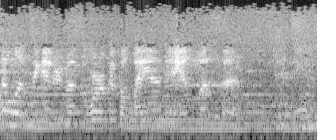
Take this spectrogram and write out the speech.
so once again we must work with the land and listen.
